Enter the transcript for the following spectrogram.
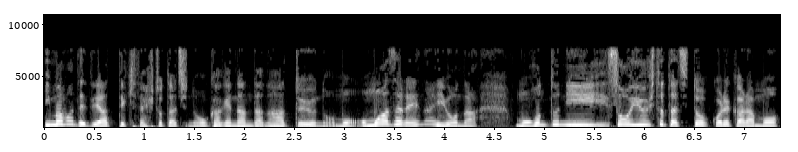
今まで出会ってきた人たちのおかげなんだなというのをもう思わざるを得ないような、もう本当にそういう人たちとこれからも、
